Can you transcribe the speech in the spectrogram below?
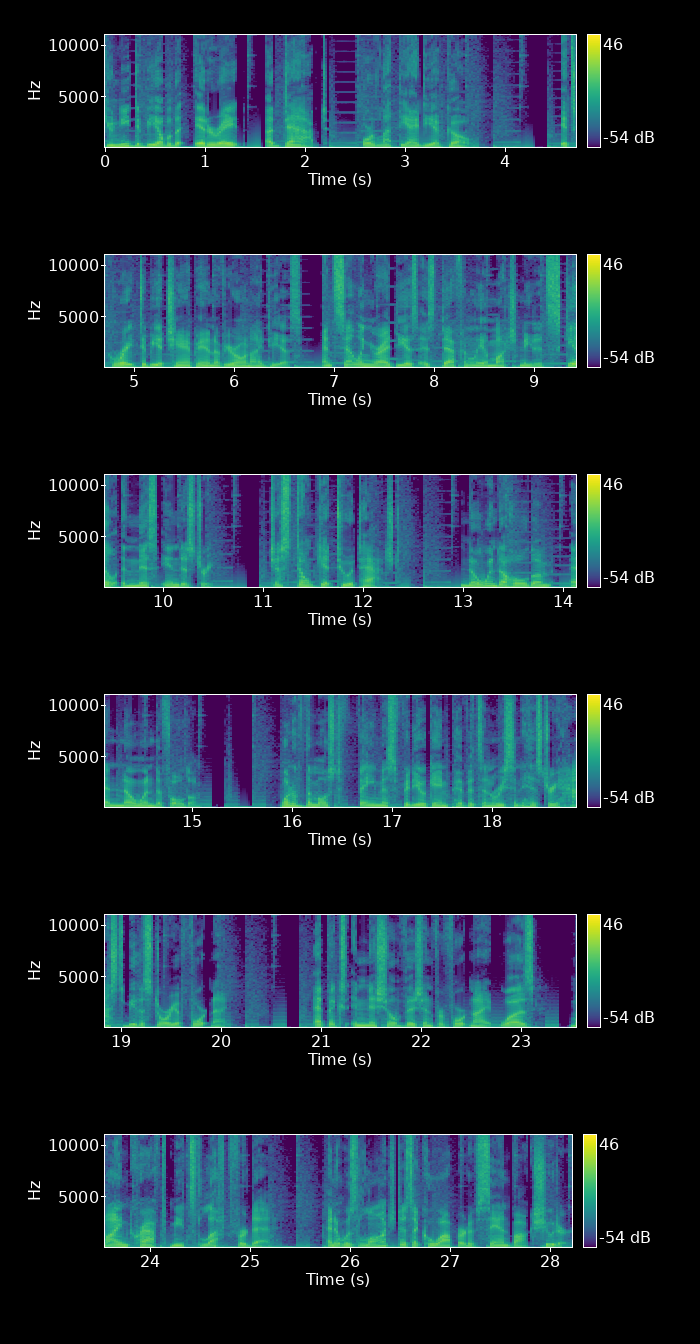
You need to be able to iterate, adapt, or let the idea go. It's great to be a champion of your own ideas, and selling your ideas is definitely a much needed skill in this industry. Just don't get too attached know when to hold them and know when to fold them. One of the most famous video game pivots in recent history has to be the story of Fortnite. Epic's initial vision for Fortnite was Minecraft meets Left 4 Dead, and it was launched as a cooperative sandbox shooter.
